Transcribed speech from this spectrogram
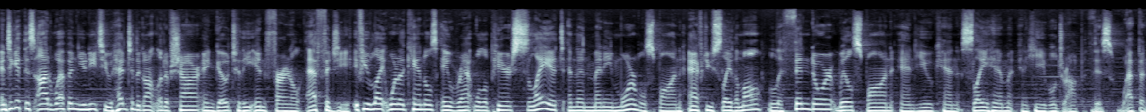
And to get this odd weapon, you need to head to the Gauntlet of Shar and go to the Infernal Effigy. If you light one of the candles, a rat will appear, slay it, and then many more will spawn. After you slay them all, Lythindor will spawn and you can slay him and he will drop this weapon.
